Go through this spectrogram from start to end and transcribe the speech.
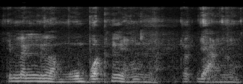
ที่มันเนื้อหมูบดให้อย่างเนี่ยจักอย่างหนึง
